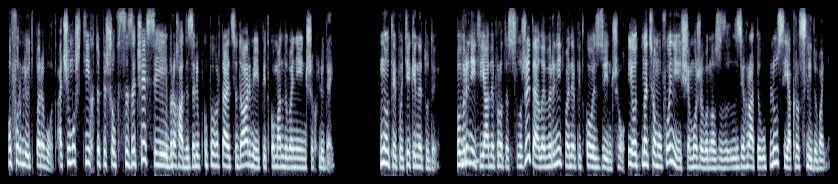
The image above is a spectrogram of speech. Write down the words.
оформлюють перевод? А чому ж ті, хто пішов в СЗЧ з цієї бригади, залюбку повертаються до армії під командування інших людей? Ну, типу, тільки не туди. Поверніть, я не проти служити, але верніть мене під когось з іншого. І от на цьому фоні ще може воно зіграти у плюс як розслідування,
